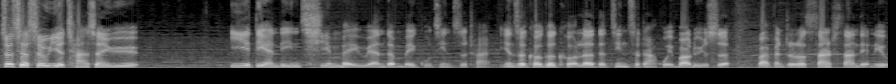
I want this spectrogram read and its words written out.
这些收益产生于一点零七美元的每股净资产，因此可口可乐的净资产回报率是百分之三十三点六。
